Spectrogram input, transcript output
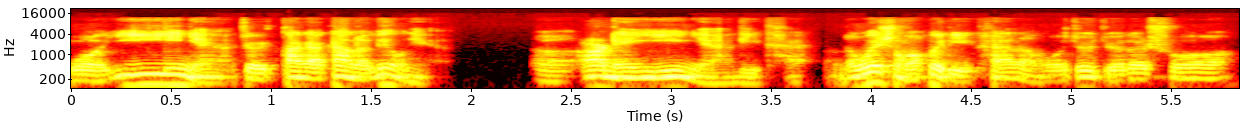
我一一年就大概干了六年，呃，二零一一年离开。那为什么会离开呢？我就觉得说。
